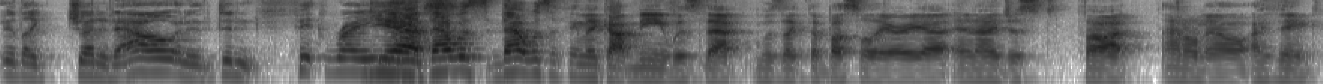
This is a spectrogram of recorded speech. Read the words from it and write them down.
it like jutted out, and it didn't fit right. yeah, that was that was the thing that got me was that was like the bustle area, and I just thought, I don't know, I think.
